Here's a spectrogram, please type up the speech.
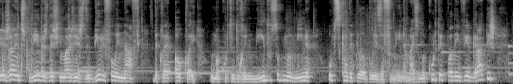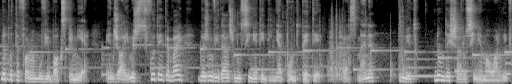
E já em despedidas, deixo imagens de Beautiful Enough, da Claire Oakley, uma curta do Reino Unido sobre uma menina obcecada pela beleza feminina. Mais uma curta que podem ver grátis na plataforma Moviebox Premiere. Enjoy, mas desfrutem também das novidades no cinetendinha.pt. Para a semana, prometo não deixar o cinema ao ar livre.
